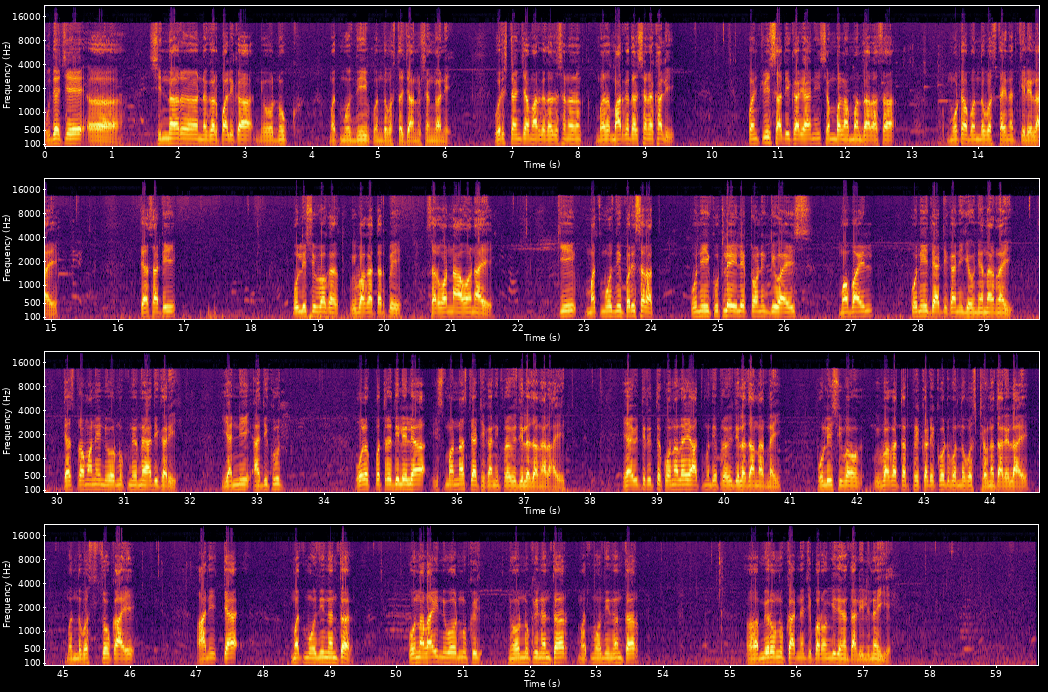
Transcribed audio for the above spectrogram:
उद्याचे सिन्नर नगरपालिका निवडणूक मतमोजणी बंदोबस्ताच्या अनुषंगाने वरिष्ठांच्या मार्गदर्शना म- मार्गदर्शनाखाली पंचवीस अधिकारी आणि शंभर अंमलदार असा मोठा बंदोबस्त तैनात केलेला आहे. त्यासाठी पोलीस विभागा विभागातर्फे सर्वांना आव्हान आहे की मतमोजणी परिसरात कोणी कुठले इलेक्ट्रॉनिक डिव्हाइस मोबाईल कोणी त्या ठिकाणी घेऊन येणार नाही. त्याचप्रमाणे निवडणूक निर्णय अधिकारी यांनी अधिकृत ओळखपत्र दिलेल्या इस्मांनाच त्या ठिकाणी प्रवेश दिला जाणार आहेत. या व्यतिरिक्त कोणालाही आतमध्ये प्रवेश दिला जाणार नाही. पोलीस विभाग विभागातर्फे कडेकोट बंदोबस्त ठेवण्यात आलेला आहे. बंदोबस्त चोख आहे. आणि त्या मतमोजणीनंतर कोणालाही निवडणुकी निवडणुकीनंतर मतमोजणीनंतर मिरवणूक काढण्याची परवानगी देण्यात आलेली नाही आहे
